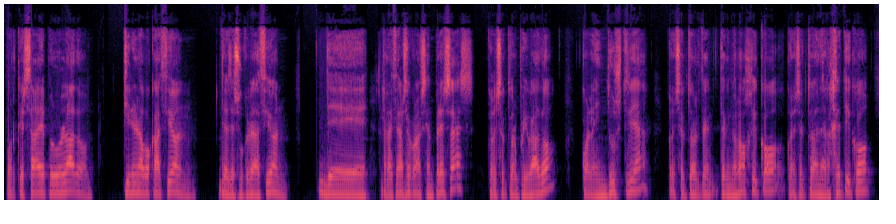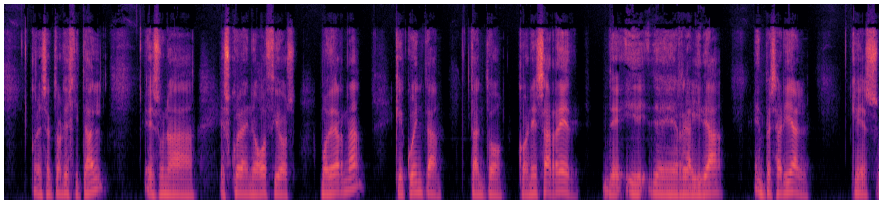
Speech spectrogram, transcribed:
porque SADE, por un lado, tiene una vocación desde su creación de relacionarse con las empresas, con el sector privado, con la industria, con el sector tecnológico, con el sector energético, con el sector digital. Es una escuela de negocios moderna que cuenta tanto con esa red de, realidad empresarial, que es,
